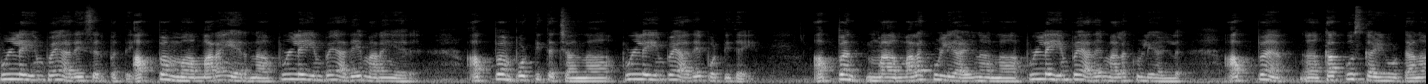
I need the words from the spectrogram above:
புள்ளையும் போய் அதே செருப்பு தை. அப்பன் ம- மரம் ஏறுனா புள்ளையும் போய் அதே மரம் ஏறு. அப்பன் பொட்டி தைச்சான்னா புள்ளையும் போய் அதே பொட்டி தை. அப்பன் ம மலைக்குள்ளி அழுனான்னா புள்ளையும் போய் அதே மலைக்குள்ளி அள்ளு. அப்போ கக்கூஸ் கழுவி விட்டானா?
